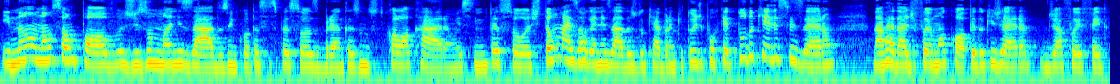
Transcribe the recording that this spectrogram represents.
e não não são povos desumanizados enquanto essas pessoas brancas nos colocaram, e sim pessoas tão mais organizadas do que a branquitude, porque tudo que eles fizeram, na verdade, foi uma cópia do que já era já foi feito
